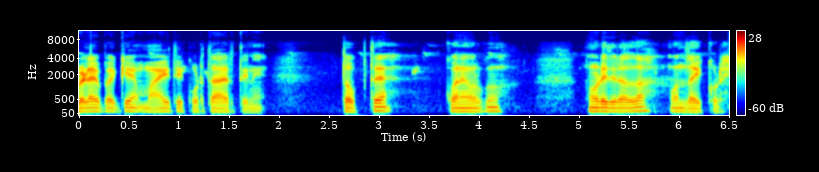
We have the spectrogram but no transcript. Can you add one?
ಬೆಳೆ ಬಗ್ಗೆ ಮಾಹಿತಿ ಕೊಡ್ತಾ ಇರ್ತೀನಿ. ತಪ್ಪದೆ ಕೊನೆವರೆಗೂ ನೋಡಿದಿರಲ್ಲ, ಒಂದು ಲೈಕ್ ಕೊಡಿ.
